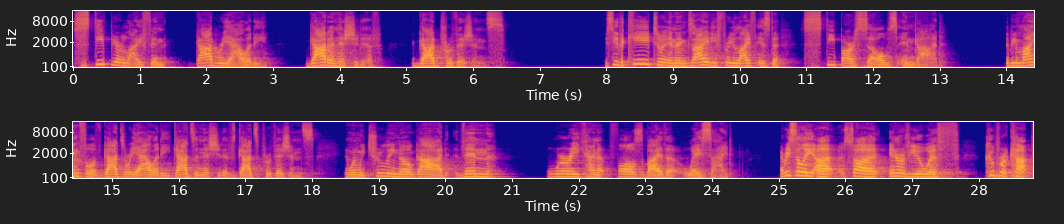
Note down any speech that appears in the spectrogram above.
Steep your life in God reality, God initiative, God provisions. You see, the key to an anxiety free life is to steep ourselves in God, to be mindful of God's reality, God's initiatives, God's provisions. And when we truly know God, then worry kind of falls by the wayside. I recently uh, saw an interview with Cooper Kupp,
